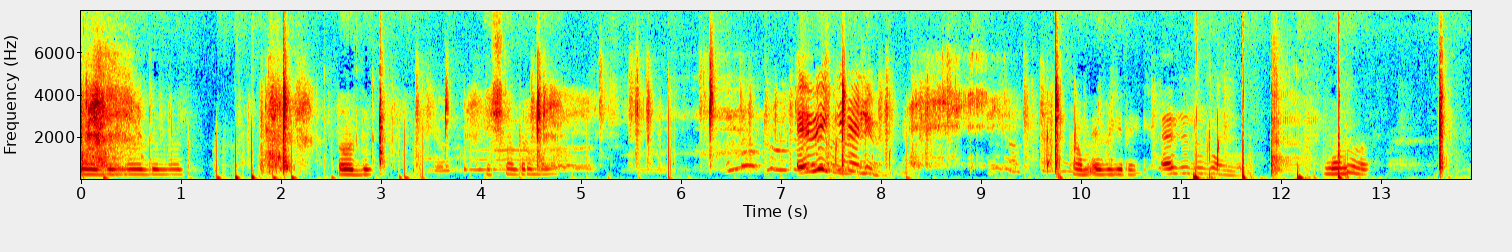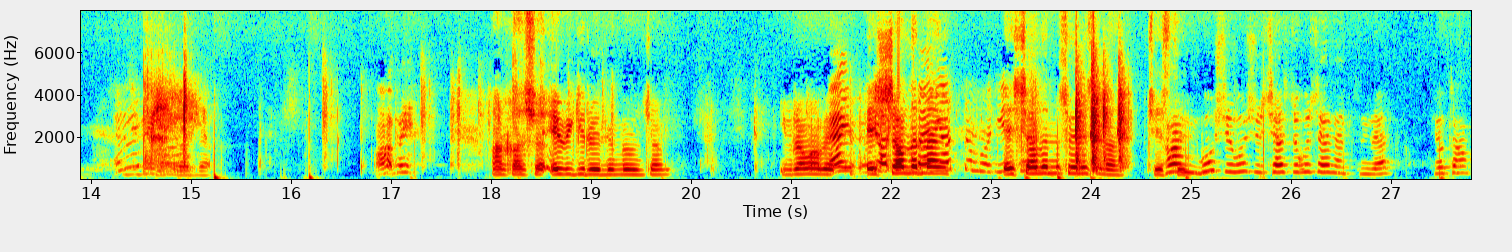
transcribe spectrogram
Öldüm öldüm öldüm. Öldüm. Eşyalarım bana. Eve girelim. Tamam eve girek. Evde de zombi var. Valla. Gidelim orada. Abi Arkadaşlar eve girelim öleceğim. İbrahim abi ben ben eşyalarından yattım hadi. eşyalarını söylesin ha. Chest'e. Tamam boş ver boş ver. Chelsea koy sen hepsini de. Ya tamam.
